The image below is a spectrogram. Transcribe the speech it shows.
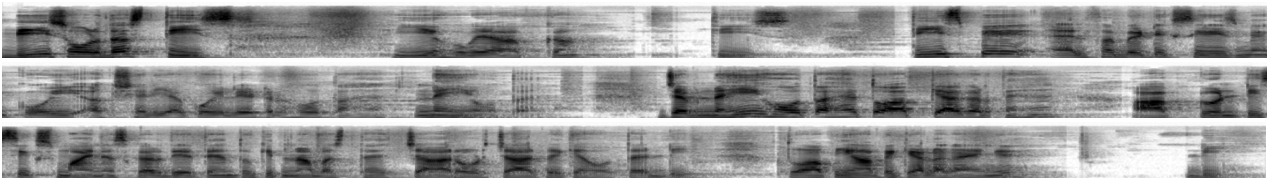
बीस और दस तीस। ये हो गया आपका तीस। तीस पे अल्फ़ाबेटिक सीरीज़ में कोई अक्षर या कोई लेटर होता है? नहीं होता है। जब नहीं होता है तो आप क्या करते हैं? आप 26 माइनस कर देते हैं तो कितना बचता है? चार और चार पे क्या होता है? डी तो आप यहाँ पे क्या लगाएँगे? डी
